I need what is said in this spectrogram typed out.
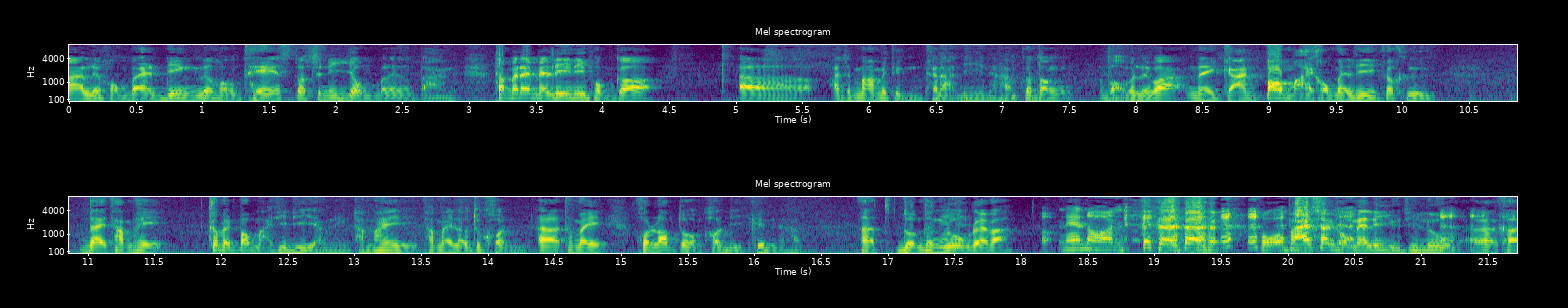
มาเรื่องของแบรนดิ้งเรื่องของเทสรสนิยมอะไรต่างๆ ถ้าไม่ได้แมรี่นี่ผมก็ อาจจะมาไม่ถึงขนาดนี้นะครับ ก็ต้องบอกไปเลยว่าในการเป้าหมายของแมรี่ก็คือได้ทำให้ก็เป็นเป้าหมายที่ดีอย่างหนึ่งทำให้ทำให้เราทุกคนเอ่อทำให้คนรอบตัวของเขาดีขึ้นนะครับรวมถึงลูกด้วยป่ะ แน่นอนเพราะว่า passion ของแมรี่อยู่ที่ลูกเออเขา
